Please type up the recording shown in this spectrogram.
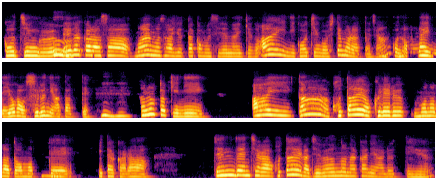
コーチング、うん。えだからさ前もさ言ったかもしれないけど愛にコーチングをしてもらったじゃん、うんこのオンラインでヨガをするにあたって。うんうん。その時に愛が答えをくれるものだと思っていたから、全然違う。答えが自分の中にあるっていう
